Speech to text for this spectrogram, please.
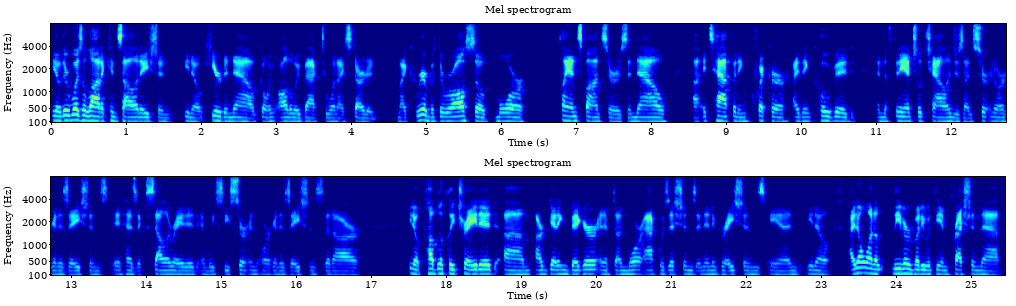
you know there was a lot of consolidation you know here to now going all the way back to when I started my career, but there were also more plan sponsors, and now uh, it's happening quicker. I think COVID and the financial challenges on certain organizations it has accelerated and we see certain organizations that are you know publicly traded um, are getting bigger and have done more acquisitions and integrations and you know i don't want to leave everybody with the impression that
